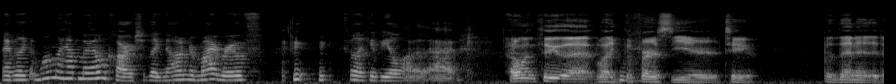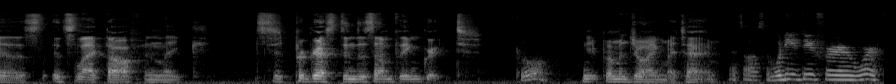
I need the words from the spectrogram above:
and I'd be like, Mom, I have my own car, and she'd be like, not under my roof. I feel like it'd be a lot of that. I went through that like the first year or two, but then it uh, it slacked off and like it's just progressed into something great. Cool, Yep, I'm enjoying my time. that's awesome. What do you do for work?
